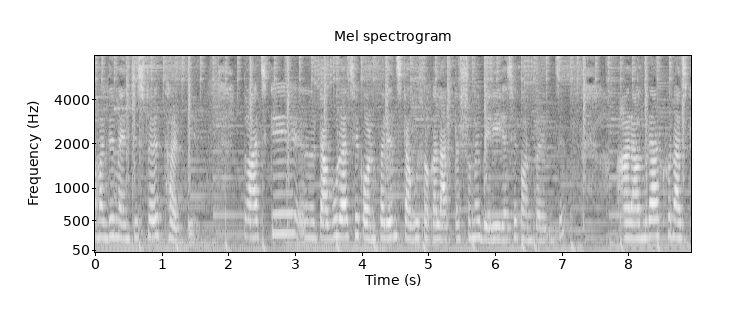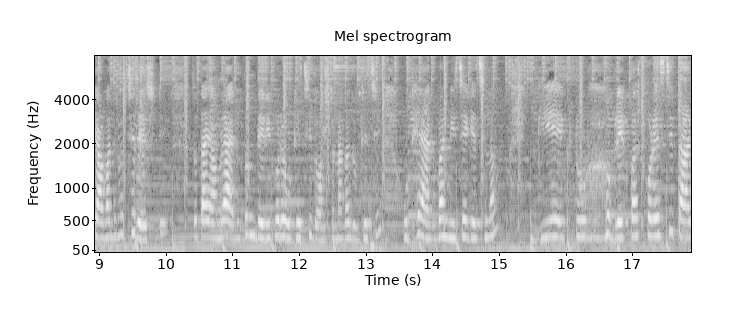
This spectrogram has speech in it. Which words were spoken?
আমাদের ম্যানচেস্টারের থার্ড ডে তো আজকে টাবুর আছে কনফারেন্স টাবু সকাল আটটার সময় বেরিয়ে গেছে কনফারেন্সে আর আমরা এখন আজকে, আমাদের হচ্ছে রেস্ট ডে তো তাই আমরা একদম দেরি করে উঠেছি, দশটা নাগাদ উঠেছি। উঠে একবার নিচে গেছিলাম, গিয়ে একটু ব্রেকফাস্ট করে এসেছি, তার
